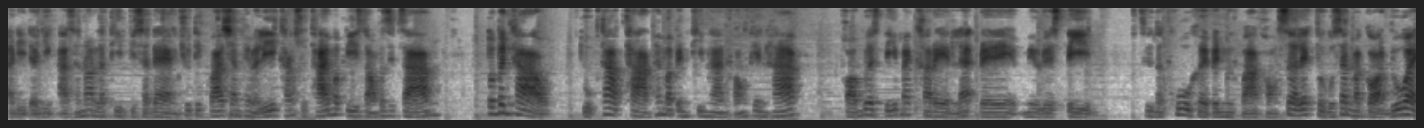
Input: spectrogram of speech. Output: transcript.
อดีตดาวยิงอาร์เซนอลและทีมปีศาจแดงชุดที่คว้าแชมป์พรีเมียร์ลีกครั้งสุดท้ายเมื่อปี 2013ต้นเป็นข่าวถูกทาบทามให้มาเป็นทีมงานของเทนฮากพร้อมด้วยสตีฟแมคคาเรนและเรเนมิลเลสตีนซึ่งทั้งคู่เคยเป็นมือขวาของเซอร์เล็กเฟอร์กูสันมาก่อนด้วย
